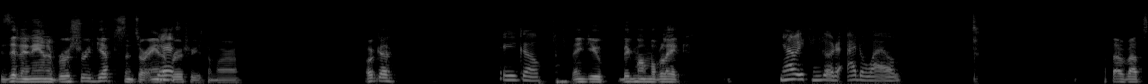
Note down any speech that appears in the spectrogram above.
Is it an anniversary gift since our Yes. anniversary is tomorrow? Okay. there you go. Thank you, Big Mama Blake. Now we can go to Idlewild. Thought about.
